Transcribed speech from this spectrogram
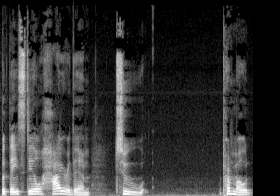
but they still hire them to promote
